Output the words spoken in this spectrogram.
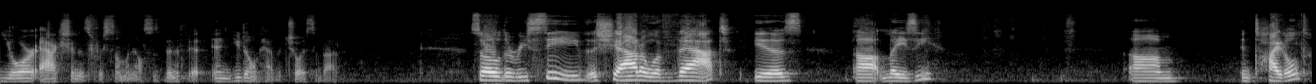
your action is for someone else's benefit and you don't have a choice about it. So the receive, the shadow of that is uh, lazy, um, entitled,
